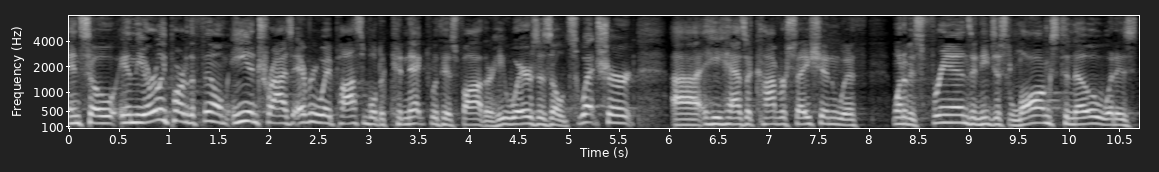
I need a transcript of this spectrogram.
And so in the early part of the film, Ian tries every way possible to connect with his father. He wears his old sweatshirt. Uh, he has a conversation with one of his friends and he just longs to know what his,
